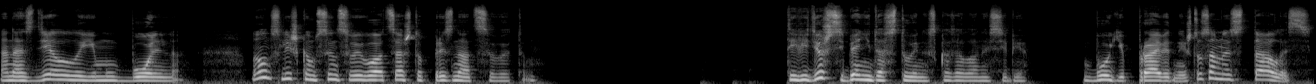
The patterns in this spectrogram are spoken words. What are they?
Она сделала ему больно. Но он слишком сын своего отца, чтобы признаться в этом. «Ты ведешь себя недостойно», — сказала она себе. «Боги праведные, что со мной сталось?»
